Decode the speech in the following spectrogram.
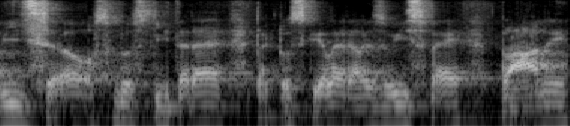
víc e, osobností, které takto skvěle realizují své plány,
